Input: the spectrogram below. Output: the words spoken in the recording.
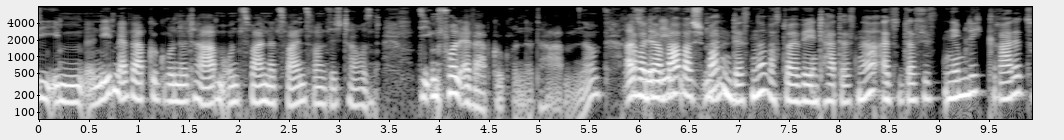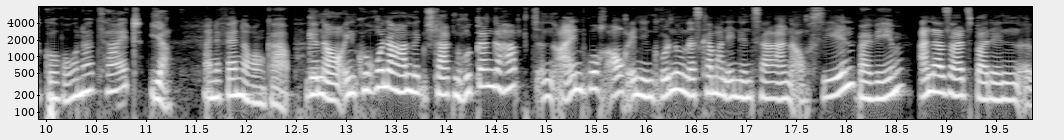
die im äh, Nebenerwerb gegründet haben und 222.000, die im Vollerwerb gegründet haben. Ne? Also Aber da war was Spannendes, ne, was du erwähnt hattest, ne? Also das ist nämlich gerade zur Corona-Zeit. Ja eine Veränderung gab. Genau. In Corona haben wir einen starken Rückgang gehabt, einen Einbruch auch in den Gründungen. Das kann man in den Zahlen auch sehen. Bei wem? Andererseits bei den, äh,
